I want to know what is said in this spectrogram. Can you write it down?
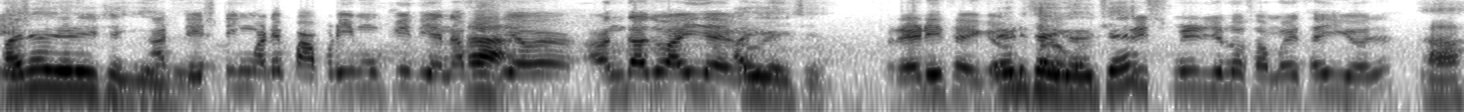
ફાઇનલ રેડી થઈ ગયું આ ટેસ્ટિંગ માટે પાપડી મૂકી હતી એના પછી હવે અંદાજો આવી જાય આવી જાય છે. રેડી થઈ ગયું. રેડી થઈ ગયું છે. ત્રીસ મિનિટ જેટલો સમય થઈ ગયો છે. હા.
